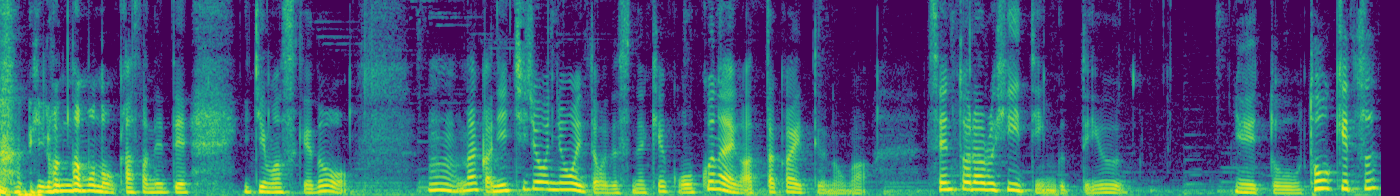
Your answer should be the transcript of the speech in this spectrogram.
いろんなものを重ねていきますけど、うん、なんか日常においてはですね結構屋内があったかいっていうのがセントラルヒーティングっていうえーと、凍結？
